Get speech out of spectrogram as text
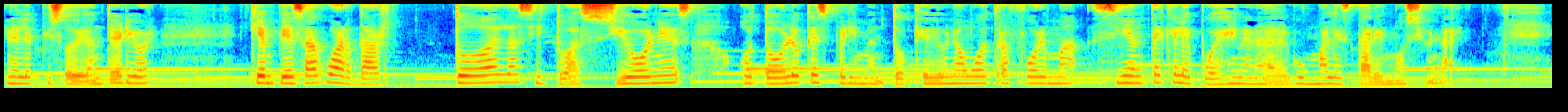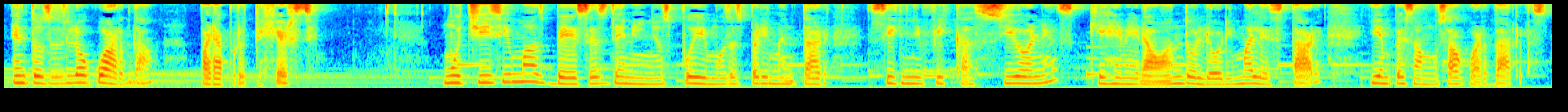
en el episodio anterior, que empieza a guardar todas las situaciones o todo lo que experimentó que de una u otra forma siente que le puede generar algún malestar emocional. Entonces lo guarda para protegerse. Muchísimas veces de niños pudimos experimentar significaciones que generaban dolor y malestar y empezamos a guardarlas.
